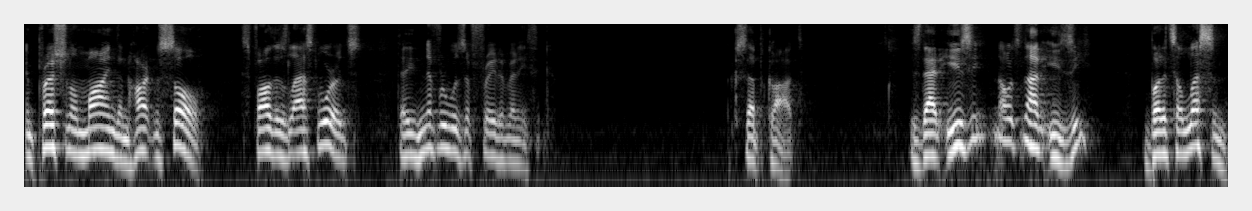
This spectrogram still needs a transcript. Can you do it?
impressional mind and heart and soul, his father's last words, that he never was afraid of anything except God. Is that easy? No, it's not easy, but it's a lesson.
